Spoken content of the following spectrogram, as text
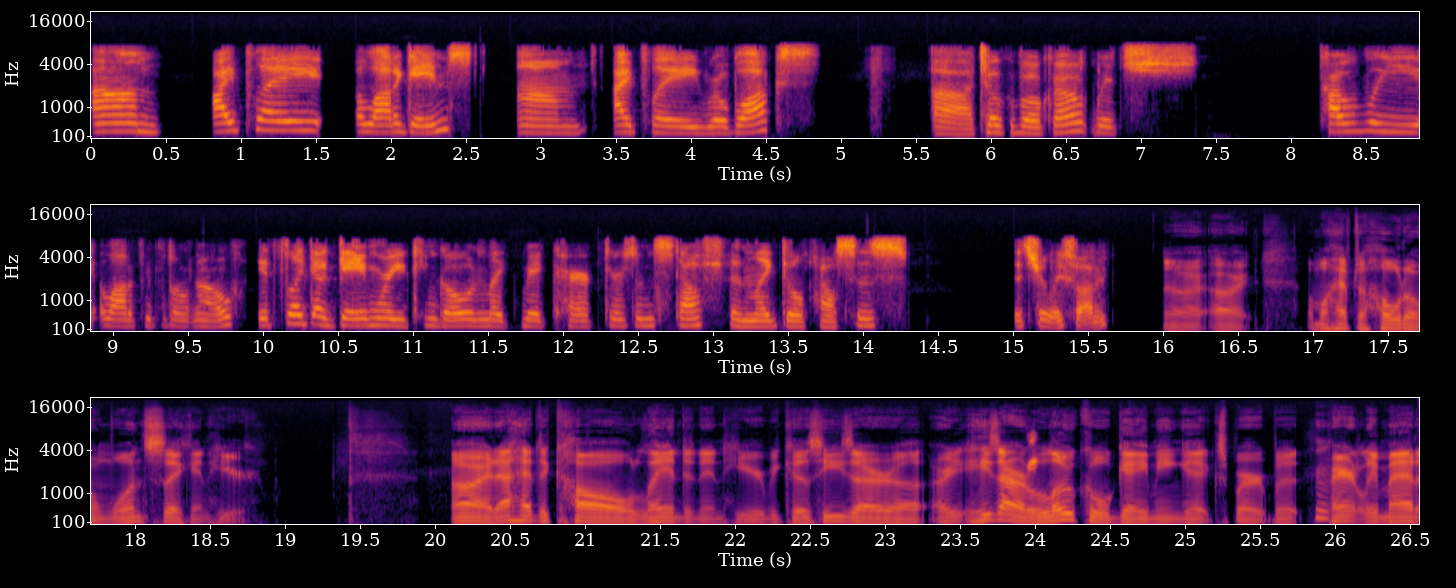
Um, I play a lot of games. Um, I play Roblox, uh, Toca Boca, which probably a lot of people don't know. It's like a game where you can go and like make characters and stuff and like build houses. It's really fun. All right, all right. I'm gonna have to hold on one second here. All right, I had to call Landon in here because he's our, uh, he's our local gaming expert, but Hmm. apparently Matt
